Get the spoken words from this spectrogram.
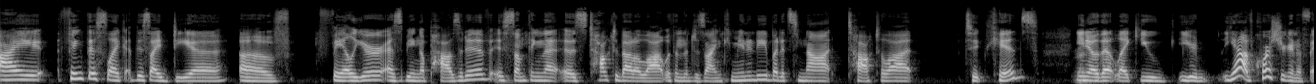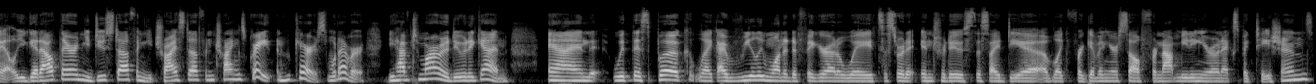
I think this like this idea of failure as being a positive is something that is talked about a lot within the design community, but it's not talked a lot to kids. Right. You know that like you you yeah, of course you're going to fail. You get out there and you do stuff and you try stuff and trying's great and who cares? Whatever. You have tomorrow to do it again. And with this book, like I really wanted to figure out a way to sort of introduce this idea of like forgiving yourself for not meeting your own expectations,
